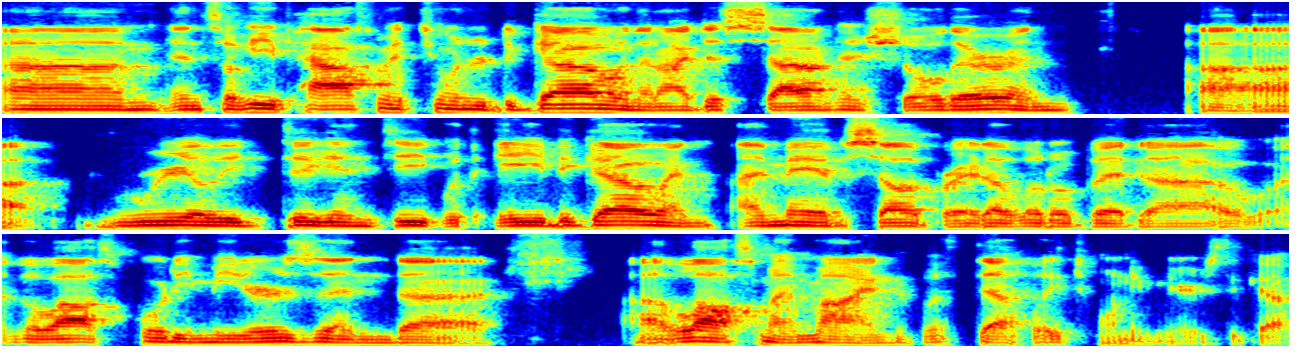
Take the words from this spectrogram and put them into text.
Um, and so he passed me 200 to go, and then I just sat on his shoulder and uh, really digging deep with 80 to go. And I may have celebrated a little bit uh, the last 40 meters and uh, lost my mind with definitely 20 meters to go.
